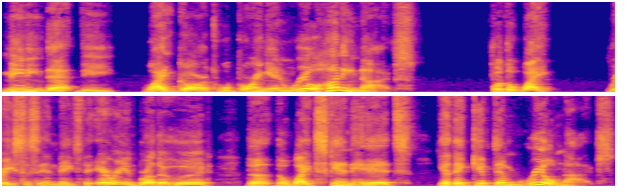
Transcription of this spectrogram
Meaning that the white guards will bring in real hunting knives for the white racist inmates, the Aryan Brotherhood, the, the white skinheads. Yeah, they give them real knives.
